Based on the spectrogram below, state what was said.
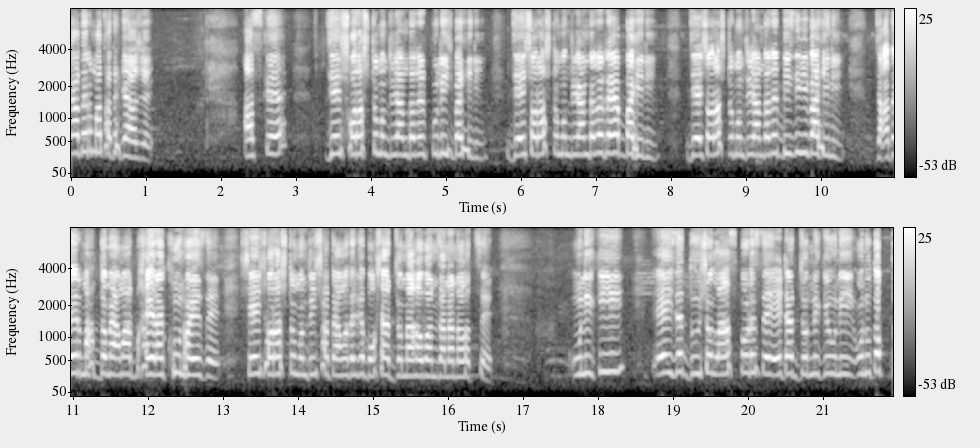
কাদের মাথা থেকে আসে? আজকে যে স্বরাষ্ট্রমন্ত্রীর আন্ডারের পুলিশ বাহিনী, যে স্বরাষ্ট্রমন্ত্রীর আন্ডারে র্যাব বাহিনী, যে স্বরাষ্ট্রমন্ত্রীর আন্ডারে বিজিবি বাহিনী, যাদের মাধ্যমে আমার ভাইয়েরা খুন হয়েছে, সেই স্বরাষ্ট্রমন্ত্রীর সাথে আমাদেরকে বসার জন্য আহ্বান জানানো হচ্ছে। উনি কি এই যে দুইশো লাশ পড়েছে, এটার জন্য কি উনি অনুতপ্ত?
